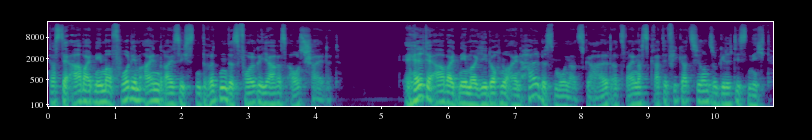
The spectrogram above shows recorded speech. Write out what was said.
dass der Arbeitnehmer vor dem 31.03. des Folgejahres ausscheidet. Erhält der Arbeitnehmer jedoch nur ein halbes Monatsgehalt als Weihnachtsgratifikation, so gilt dies nicht.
